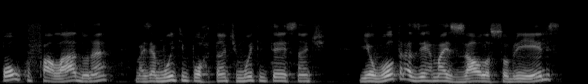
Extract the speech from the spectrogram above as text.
pouco falado, né? mas é muito importante, muito interessante e eu vou trazer mais aulas sobre eles.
